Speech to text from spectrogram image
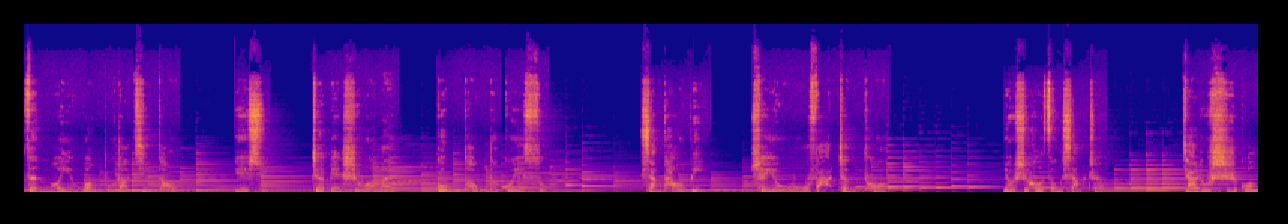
怎么也望不到尽头。也许，这便是我们共同的归宿。想逃避，却又无法挣脱。有时候总想着，假如时光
